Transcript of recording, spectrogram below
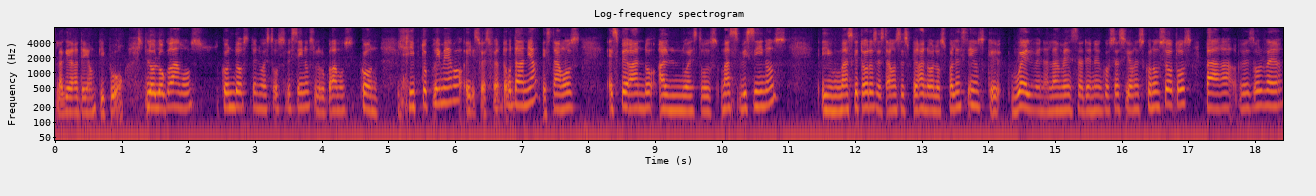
la guerra de Yom Kippur. Lo logramos con dos de nuestros vecinos, lo logramos con Egipto primero y después Jordania. Estamos esperando a nuestros más vecinos y más que todos estamos esperando a los palestinos que vuelven a la mesa de negociaciones con nosotros para resolver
